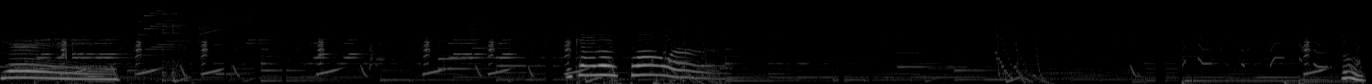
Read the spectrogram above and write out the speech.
Yay! We got a flower! Ooh,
